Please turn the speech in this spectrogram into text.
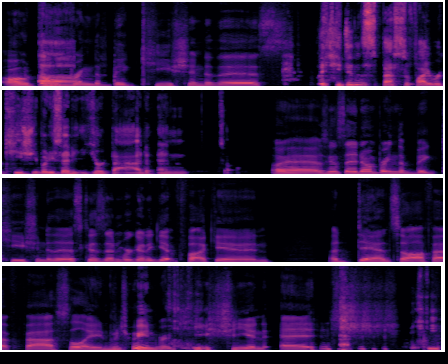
Oh, don't Uh, bring the big quiche into this. Like, he didn't specify Rikishi, but he said your dad, and Okay, I was gonna say don't bring the big quiche into this, cause then we're gonna get fucking a dance Afa at Fastlane between Rikishi and Edge. he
